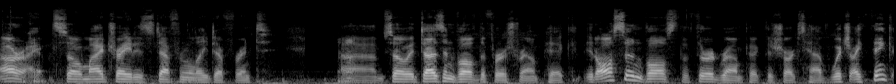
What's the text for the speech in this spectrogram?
All right. Okay. So my trade is definitely different. Um, so it does involve the first round pick. It also involves the third round pick the Sharks have, which I think,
